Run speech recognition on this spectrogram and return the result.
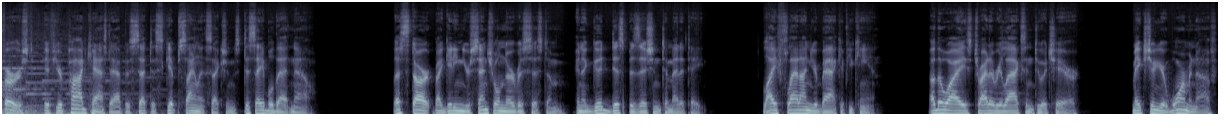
First, if your podcast app is set to skip silent sections, disable that now. Let's start by getting your central nervous system in a good disposition to meditate. Lie flat on your back if you can. Otherwise, try to relax into a chair. Make sure you're warm enough,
